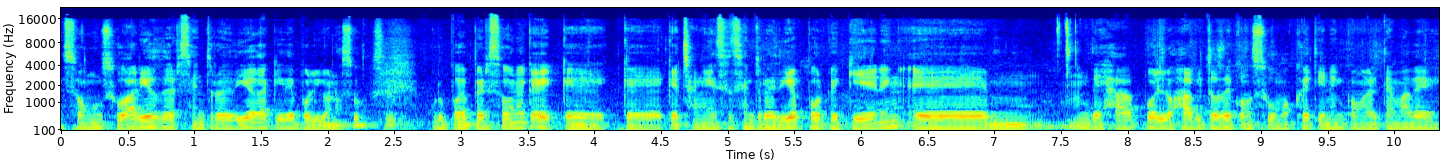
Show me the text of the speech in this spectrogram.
son usuarios del centro de día de aquí de Polígono Sur. Sí. Grupo de personas que, que, que- que están en ese centro de día porque quieren eh, dejar pues, los hábitos de consumo que tienen con el tema de,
